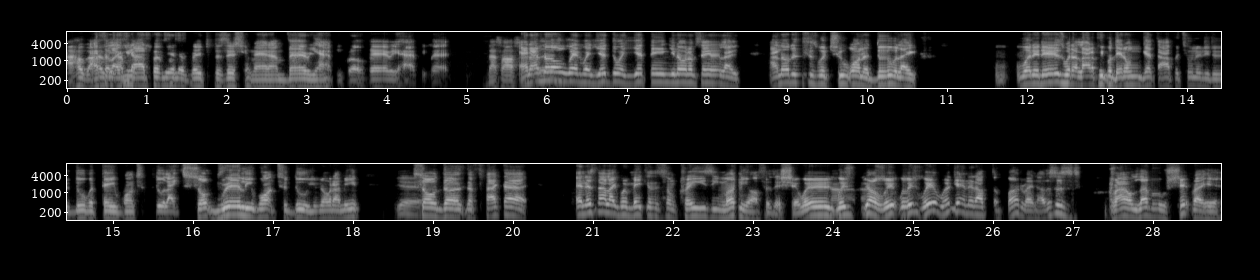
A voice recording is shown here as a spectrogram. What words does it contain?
I hope I, I feel like I mean, God put me in a great position, man. I'm very happy, bro. Very happy, man. That's awesome. And. I know when when you're doing your thing, you know what I'm saying. Like I know this is what you want to do. Like what it is with a lot of people, they don't get the opportunity to do what they want to do, like so really want to do. You know what I mean? Yeah. So the the fact that, and it's not like we're making some crazy money off of this shit. We're Nah, we're yo we're, we're we're we're getting it out the mud right now. This is ground level shit right here.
